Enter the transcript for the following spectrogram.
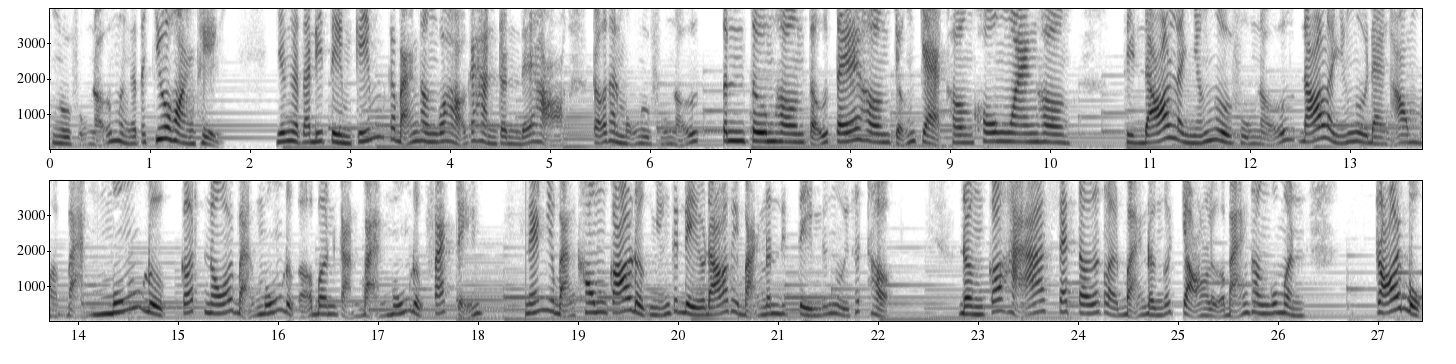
người phụ nữ mà người ta chưa hoàn thiện, nhưng người ta đi tìm kiếm cái bản thân của họ, cái hành trình để họ trở thành một người phụ nữ tinh tươm hơn, tử tế hơn, chững chạc hơn, khôn ngoan hơn thì đó là những người phụ nữ, đó là những người đàn ông mà bạn muốn được kết nối, bạn muốn được ở bên cạnh, bạn muốn được phát triển. Nếu như bạn không có được những cái điều đó thì bạn nên đi tìm cái người thích hợp. Đừng có hả setter tức là bạn đừng có chọn lựa bản thân của mình, trói buộc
